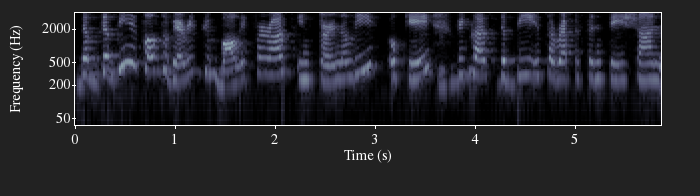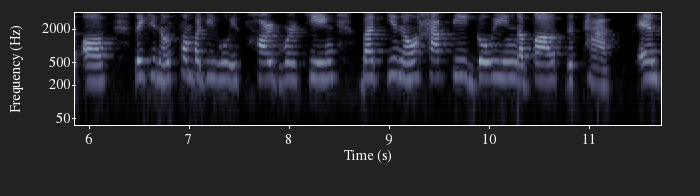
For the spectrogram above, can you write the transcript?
the, the bee is also very symbolic for us internally, okay? Mm-hmm. Because the bee is a representation of like, you know, somebody who is hardworking, but, you know, happy going about the tasks. And,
